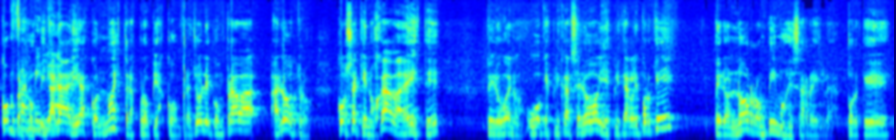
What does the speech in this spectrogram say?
compras Familiar. hospitalarias con nuestras propias compras. Yo le compraba al otro, cosa que enojaba a este, pero bueno, hubo que explicárselo y explicarle por qué, pero no rompimos esa regla, porque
